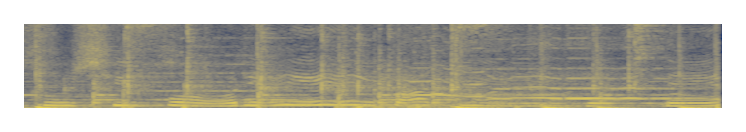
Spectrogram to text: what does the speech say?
শশী পরে পাখি দেখতে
